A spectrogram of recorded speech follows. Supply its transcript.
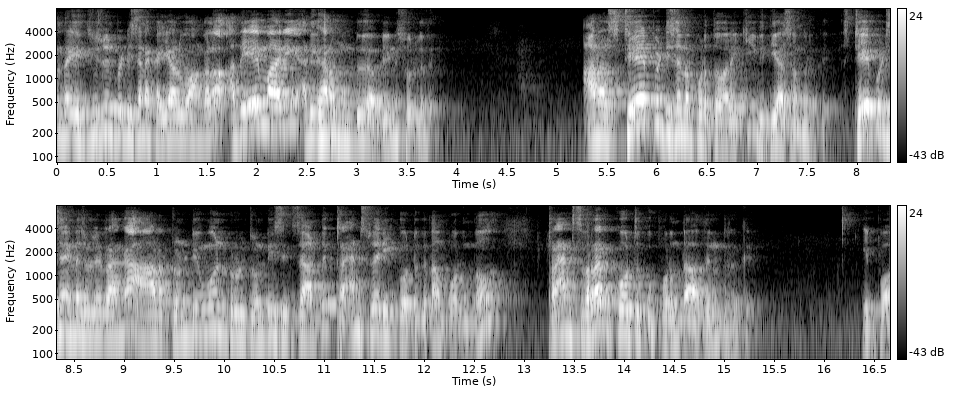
அந்த எக்ஸிகியூஷன் பெட்டிஷனை கையாளுவாங்களோ அதே மாதிரி அதிகாரம் உண்டு அப்படின்னு சொல்லுது. ஆனால் ஸ்டே பெட்டிஷனை பொறுத்த வரைக்கும் வித்தியாசம் இருக்குது ஸ்டே பெட்டிஷன் என்ன சொல்லிடுறாங்க order twenty one rule twenty six ஆனது டிரான்ஸ்ஃபரி கோர்ட்டுக்கு தான் பொருந்தும். டிரான்ஸ்ஃபரர் கோர்ட்டுக்கு பொருந்தாதுன்னு இருக்குது இப்போ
